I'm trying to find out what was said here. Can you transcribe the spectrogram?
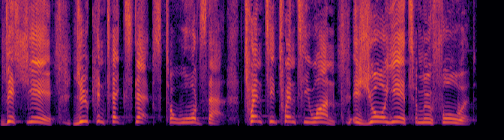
This year, you can take steps towards that. 2021 is your year to move forward.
